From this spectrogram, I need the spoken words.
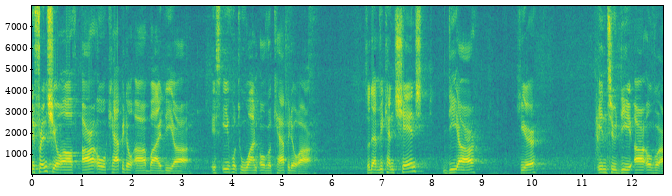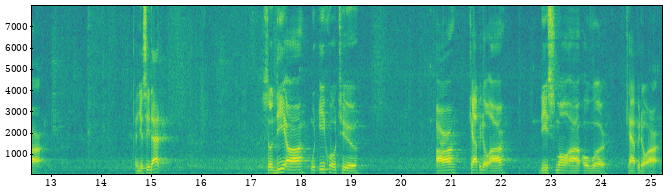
differential of R over capital R by dr is equal to 1 over capital R. So that we can change dr here into dr over R. Can you see that? So dr would equal to r capital R d small r over capital R.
